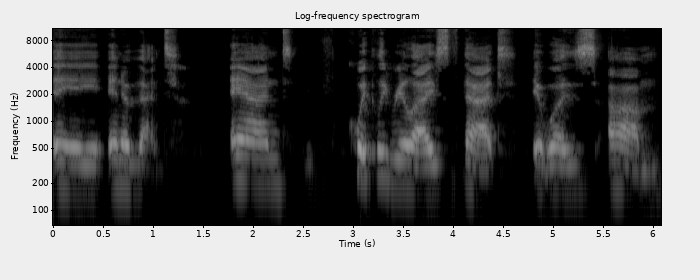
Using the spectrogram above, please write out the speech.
a an event. And quickly realized that it was um,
